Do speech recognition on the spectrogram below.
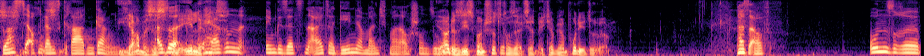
Du hast ja auch einen ganz geraden Gang. Ja, aber es ist also ein Elend. Herren im gesetzten Alter gehen ja manchmal auch schon so. Ja, du siehst mein Schutzkorsettchen nicht, ich habe ja einen Pulli drüber. Pass auf. Unsere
